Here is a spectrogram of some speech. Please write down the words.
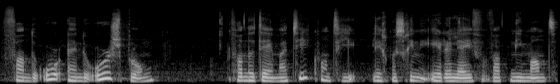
van de oor en de oorsprong van de thematiek, want die ligt misschien in eerder leven wat niemand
